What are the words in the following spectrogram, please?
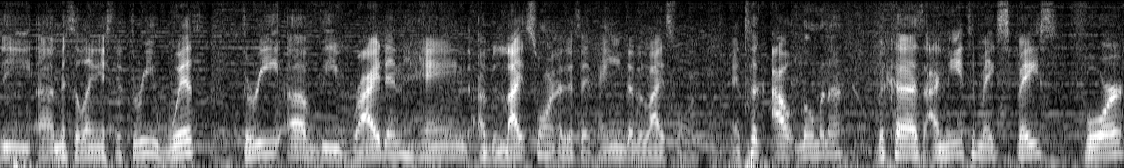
the uh, miscellaneous to 3 with three of the Raiden Hand of the Light Sworn, as I said, Hand of the Light Sworn, and took out Lumina because I need to make space for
